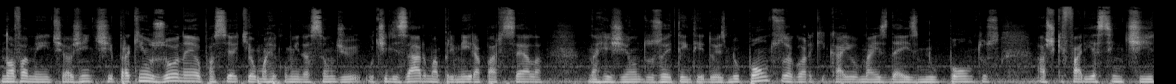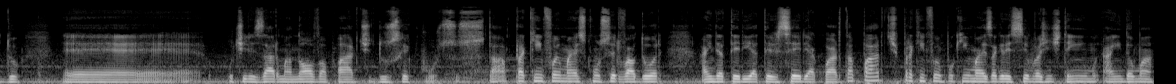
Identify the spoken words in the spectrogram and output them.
novamente. A gente, para quem usou, né, eu passei aqui uma recomendação de utilizar uma primeira parcela na região dos 82 mil pontos, agora que caiu mais 10 mil pontos, acho que faria sentido é, utilizar uma nova parte dos recursos. Tá? Para quem foi mais conservador, ainda teria a terceira e a quarta parte. Para quem foi um pouquinho mais agressivo, a gente tem ainda uma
